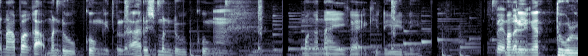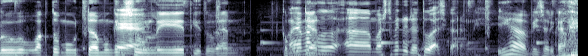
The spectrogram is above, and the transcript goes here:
kenapa nggak mendukung gitu loh harus mendukung Hmm. mengenai kayak gini ini balik- mengingat dulu waktu muda mungkin Iya. sulit gitu kan Oh, emang kemudian eh, Mas Tumin udah tua sekarang nih. iya bisa dikatakan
